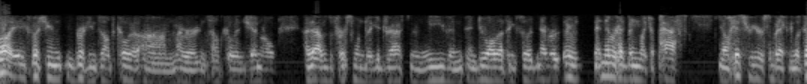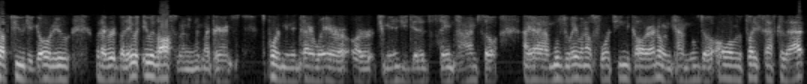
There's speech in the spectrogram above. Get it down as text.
Well, especially in Brookings, South Dakota, um, or in South Dakota in general, I, I was the first one to get drafted and leave and, and do all that thing. So it never, there, it never had been like a past, you know, history or somebody I can look up to, to go to, whatever. But it, it was awesome. I mean, my parents supported me the entire way, or our community did at the same time. So I uh, moved away when I was 14 to Colorado and kind of moved all over the place after that.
